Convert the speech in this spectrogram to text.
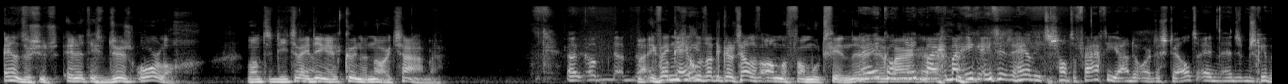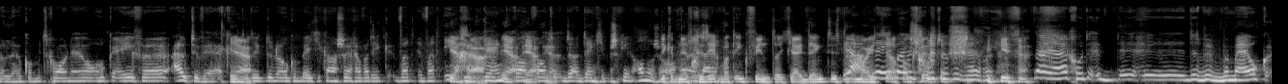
en, het is dus, en het is dus oorlog. Want die twee dingen kunnen nooit samen. Eh, eh, Nou, ik weet niet zo goed wat ik er zelf allemaal van moet vinden. Nee, ik ook maar, niet. eh, Maar, maar ik, het is een heel interessante vraag die je aan de orde stelt. En het is misschien wel leuk om het gewoon heel, ook even uit te werken. Ja. Dat ik dan ook een beetje kan zeggen wat ik, wat, wat ik Ja, denk. Ja, want daar denk je misschien anders ik heb over. net gezegd wat ik vind dat jij denkt, dus daar moet je het zelf maar ook goed. zeggen. Is. Nou ja, goed. eh, eh, Dat is bij mij ook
